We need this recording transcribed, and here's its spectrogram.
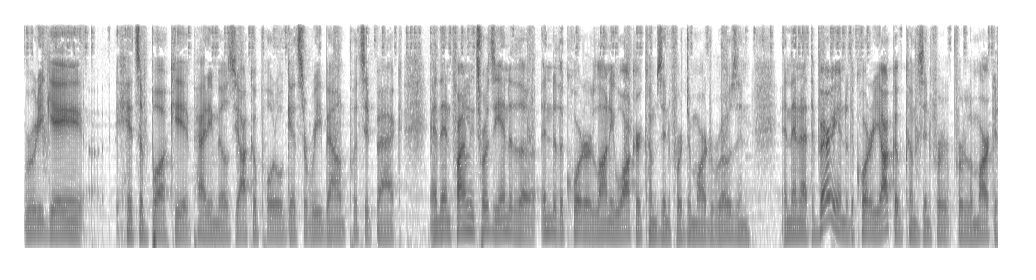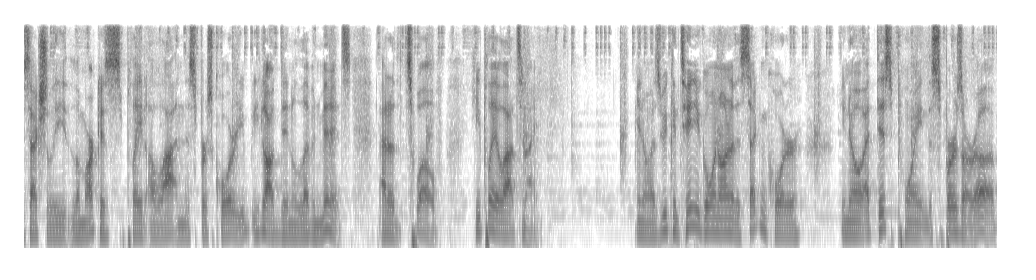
Rudy Gay hits a bucket. Patty Mills, Jakob Poeltl gets a rebound, puts it back, and then finally towards the end of the end of the quarter, Lonnie Walker comes in for DeMar DeRozan, and then at the very end of the quarter, Jakob comes in for for Lamarcus. Actually, Lamarcus played a lot in this first quarter. He, he logged in 11 minutes out of the 12. He played a lot tonight. You know, as we continue going on to the second quarter, you know, at this point, the Spurs are up,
